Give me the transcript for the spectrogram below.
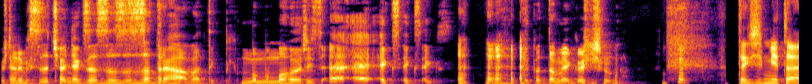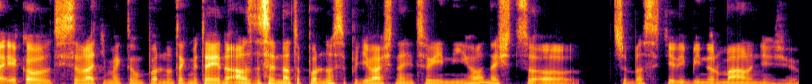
Možná kdybych se začal nějak za, za, za, zadrhávat, tak bych mo- mo- mohl říct e, e, XXX. To potom jako šlo. Takže mě to, jako, když se vrátíme k tomu pornu, tak mi to je jedno, ale zase na to porno se podíváš na něco jiného, než co třeba se ti líbí normálně, že jo?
